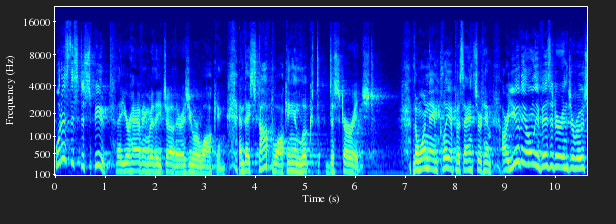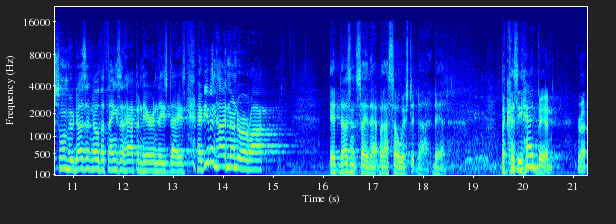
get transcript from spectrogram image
What is this dispute that you're having with each other as you were walking? And they stopped walking and looked discouraged. The one named Cleopas answered him, Are you the only visitor in Jerusalem who doesn't know the things that happened here in these days? Have you been hiding under a rock? It doesn't say that, but I so wished it died, did. Because he had been, right?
